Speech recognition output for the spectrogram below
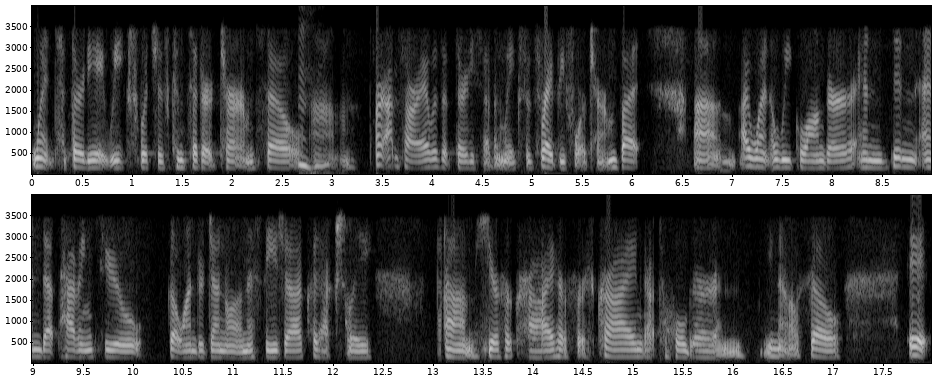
went to 38 weeks, which is considered term. So, mm-hmm. um, or I'm sorry, I was at 37 weeks. It's right before term, but um, I went a week longer and didn't end up having to go under general anesthesia. I could actually um, hear her cry, her first cry, and got to hold her, and you know, so it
